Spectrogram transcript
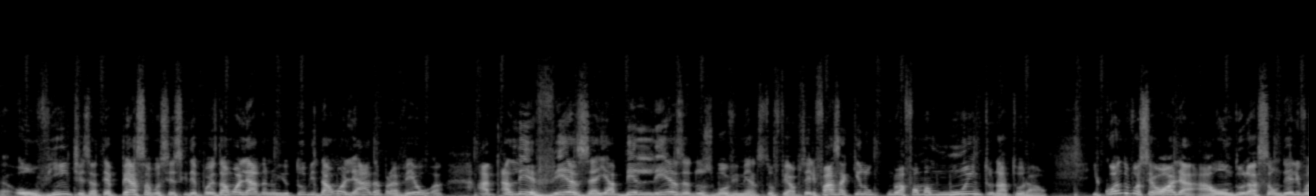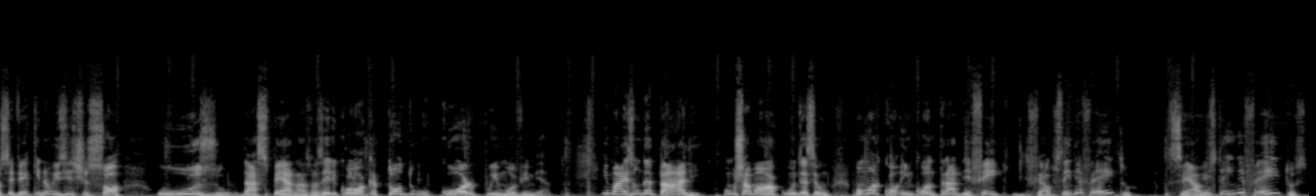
uh, ouvintes, até peço a vocês que depois dá uma olhada no YouTube, dá uma olhada para ver a, a, a, leveza e a beleza dos movimentos do Phelps. Ele faz aquilo de uma forma muito natural. E quando você olha a ondulação dele, você vê que não existe só o uso das pernas, mas ele coloca todo o corpo em movimento. E mais um detalhe: Vamos chamar uma. Vamos dizer assim, um, vamos encontrar defeito? Phelps tem defeito. Sim. Phelps tem defeitos.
